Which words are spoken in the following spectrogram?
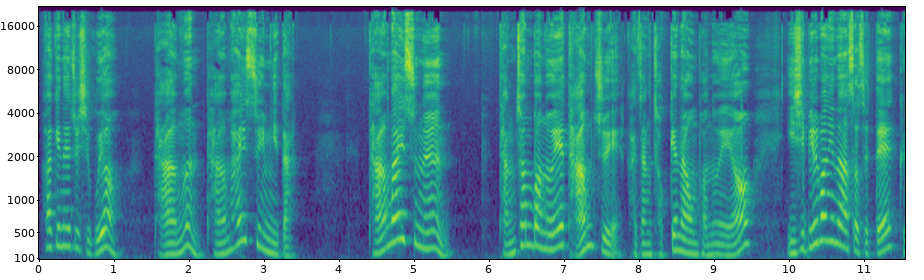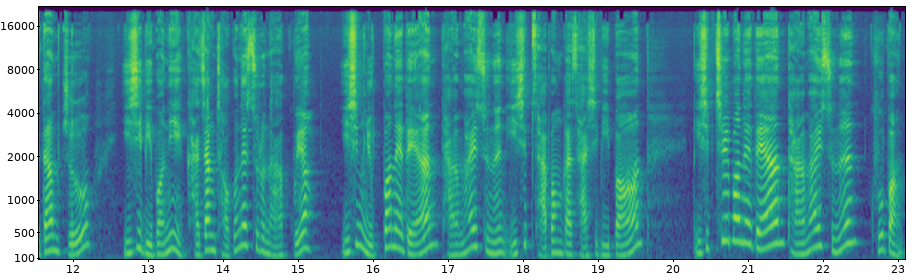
확인해 주시고요. 다음은 다음 하위수입니다. 다음 하위수는 당첨 번호의 다음 주에 가장 적게 나온 번호예요. 21번이 나왔었을 때 그 다음 주 22번이 가장 적은 횟수로 나왔고요. 26번에 대한 다음 하위수는 24번과 42번, 27번에 대한 다음 하위수는 9번,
